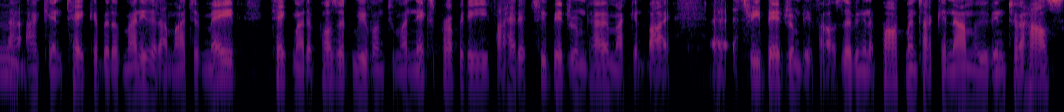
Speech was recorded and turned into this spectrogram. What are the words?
Uh, mm. Uh, I can take a bit of money that I might have made, take my deposit, move on to my next property. If I had a two bedroomed home, I can buy uh, a three bedroomed. If I was living in an apartment, I can now move into a house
